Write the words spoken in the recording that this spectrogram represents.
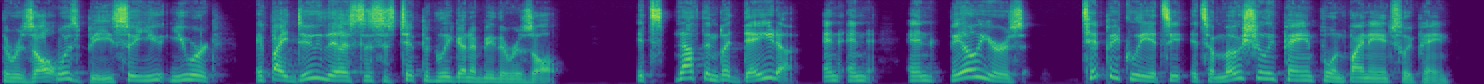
The result was B. So you you were, if I do this, this is typically going to be the result. It's nothing but data. And and and failures, typically it's it's emotionally painful and financially painful.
